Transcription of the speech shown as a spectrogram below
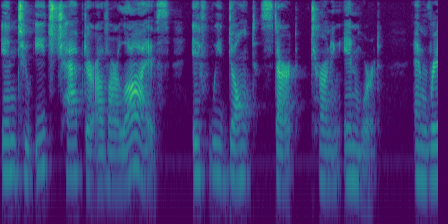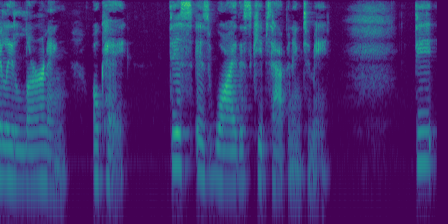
into each chapter of our lives if we don't start turning inward and really learning okay, this is why this keeps happening to me the,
